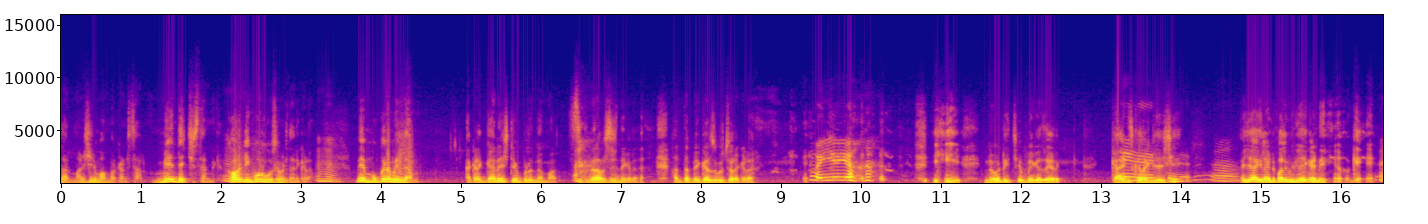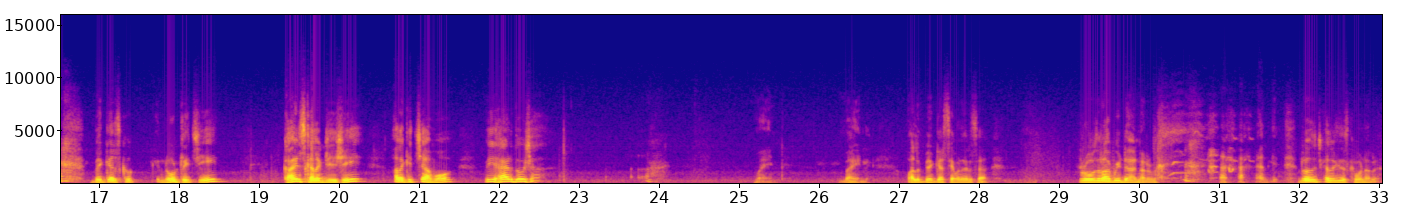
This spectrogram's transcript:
సార్ మనిషిని పంపకండి సార్. మేము తెచ్చిస్తాను మీకు. కావాలంటే ఇంకోటి కూర్చోబెడతాను ఇక్కడ. మేము. ముగ్గురం వెళ్ళాం. అక్కడ గణేష్ టెంపుల్ ఉందమ్మా. సికింద్రాబాద్ స్టేషన్ దగ్గర. అంత బెగ్గర్స్ కూర్చోరు అక్కడ. ఈ నోట్ ఇచ్చి బెగ్గర్స్ దగ్గర కాయిన్స్ కలెక్ట్ చేసి అయ్యా ఇలాంటి పనులు మీరు చేయకండి. ఓకే. బెగ్గర్స్కు నోట్లు ఇచ్చి కాయిన్స్ కలెక్ట్ చేసి వాళ్ళకి ఇచ్చాము. We had dosa mind mind వాళ్ళు బెగ్గర్స్ ఏమన్నా తెలుసా? రోజురా బిడ్డ అన్నారు. రోజు collect చేసుకోమన్నారు.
